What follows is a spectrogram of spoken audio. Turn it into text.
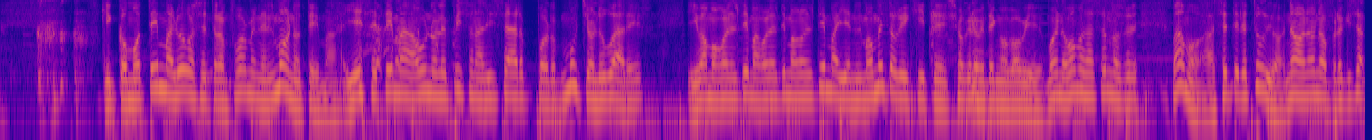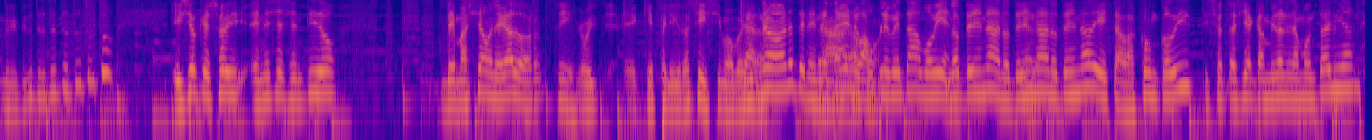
que como tema luego se transforma en el monotema. Y ese tema uno lo empieza a analizar por muchos lugares. Y vamos con el tema, con el tema, con el tema. Y en el momento que dijiste, yo creo que tengo COVID. Bueno, vamos a hacernos. el- vamos, hacerte el estudio. No, no, no, pero quizás. Y yo que soy, en ese sentido, demasiado negador, Sí. eh, que es peligrosísimo. Claro. no, no tenés Pero nada. nos vamos. complementábamos bien. No tenés nada, no tenés Claro. nada, no tenés nada. Y estabas con COVID, y yo te hacía caminar en la montaña.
